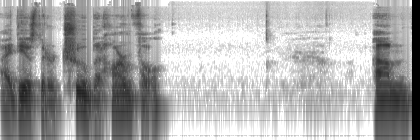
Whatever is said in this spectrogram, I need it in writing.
ideas that are true but harmful. Um,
